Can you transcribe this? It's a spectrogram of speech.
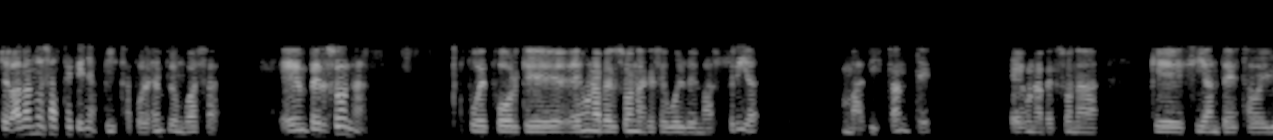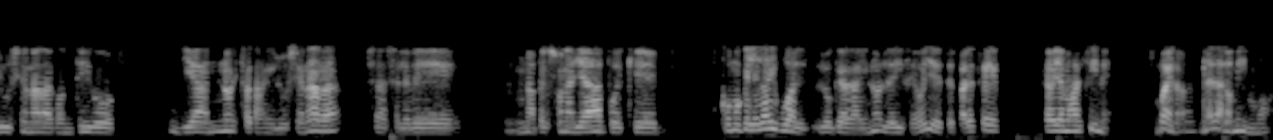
te va dando esas pequeñas pistas, por ejemplo en WhatsApp. En persona, pues porque es una persona que se vuelve más fría, más distante, es una persona que si antes estaba ilusionada contigo, ya no está tan ilusionada, o sea, se le ve una persona ya pues que como que le da igual lo que hagáis, ¿no? Le dice, oye, ¿te parece que vayamos al cine? Bueno, me da lo mismo,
